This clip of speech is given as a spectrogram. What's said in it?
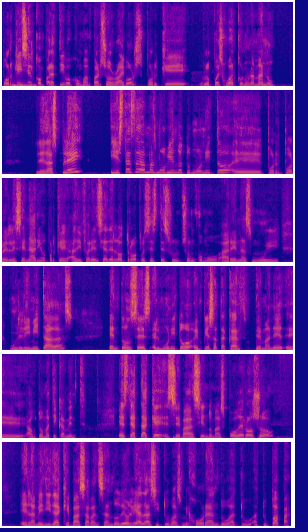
¿Por qué hice el comparativo con Vampire Survivors? Porque lo puedes jugar con una mano. Le das play y estás nada más moviendo tu monito eh, por, por el escenario, porque a diferencia del otro, pues este es un- son como arenas muy, muy limitadas. Entonces el monito empieza a atacar de manera eh, automáticamente. Este ataque se va haciendo más poderoso en la medida que vas avanzando de oleadas y tú vas mejorando a tu, a tu papa.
